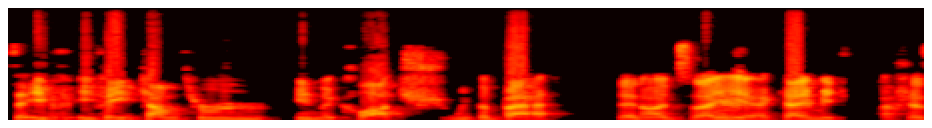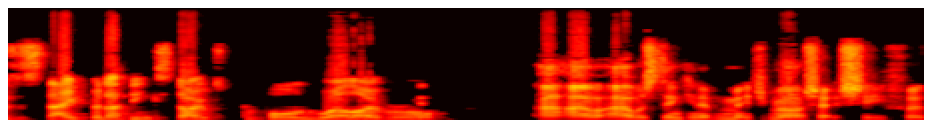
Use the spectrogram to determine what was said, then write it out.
So if if he'd come through in the clutch with the bat, then I'd say yeah, okay, Mitch Marsh has a stake. But I think Stokes performed well overall. I, I I was thinking of Mitch Marsh actually for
